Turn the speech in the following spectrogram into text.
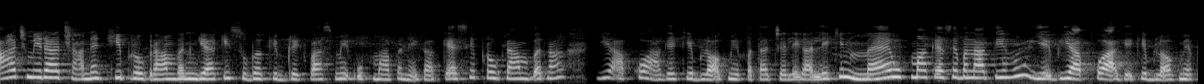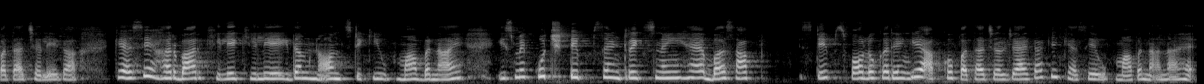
आज मेरा अचानक ही प्रोग्राम बन गया कि सुबह के ब्रेकफास्ट में उपमा बनेगा। कैसे प्रोग्राम बना, ये आपको आगे के ब्लॉग में पता चलेगा। लेकिन मैं उपमा कैसे बनाती हूँ, ये भी आपको आगे के ब्लॉग में पता चलेगा। कैसे हर बार खिले खिले एकदम नॉन स्टिकी उपमा बनाएँ, इसमें कुछ टिप्स एंड ट्रिक्स नहीं है, बस आप स्टेप्स फॉलो करेंगे, आपको पता चल जाएगा कि कैसे उपमा बनाना है।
